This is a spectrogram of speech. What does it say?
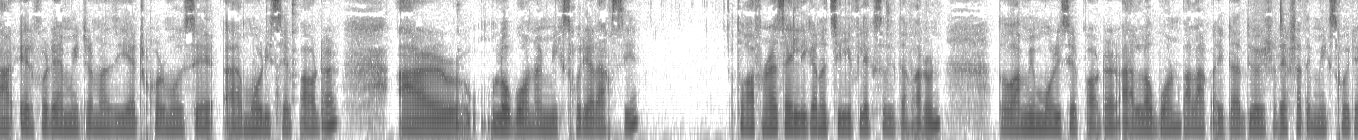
আর এরপরে আমি এটার মাঝে অ্যাড করব হচ্ছে মরিচের পাউডার আর লবণ আমি মিক্স করিয়া রাখছি। তো আপনারা চাইলে কেন চিলি ফ্লেক্সও দিতে পারেন। তো আমি মরিচের পাউডার আর লবণ, পালা এটা দুইটার একসাথে মিক্স করে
